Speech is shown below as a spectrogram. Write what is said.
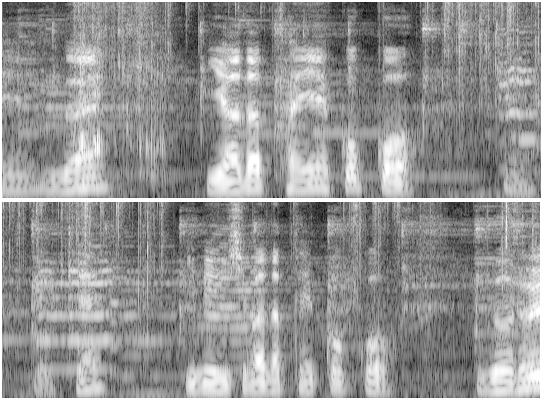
예, 이걸 이 아답터에 꽂고 예, 이렇게 220 아답터에 꽂고 이거를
